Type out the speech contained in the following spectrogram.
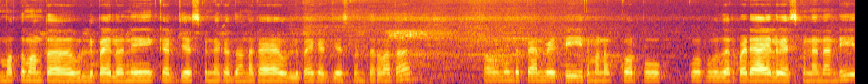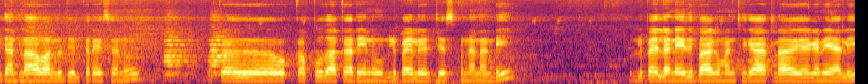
మొత్తం అంతా ఉల్లిపాయలన్నీ కట్ చేసుకున్నాక దొండకాయ ఉల్లిపాయ కట్ చేసుకున్న తర్వాత స్టవ్ మీద ప్యాన్ పెట్టి ఇది మన కొరుపు కోపు సరిపడే ఆయిల్ వేసుకున్నానండి. దాంట్లో ఆవాలు జీలకర్ర వేసాను. ఒక ఒక కప్పు దాకా నేను ఉల్లిపాయలు కట్ చేసుకున్నానండి. ఉల్లిపాయలు అనేది బాగా మంచిగా అట్లా ఎగనేయాలి.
